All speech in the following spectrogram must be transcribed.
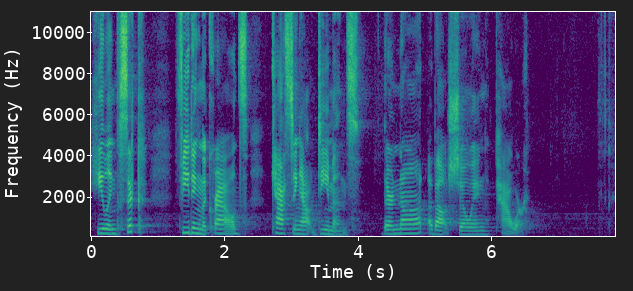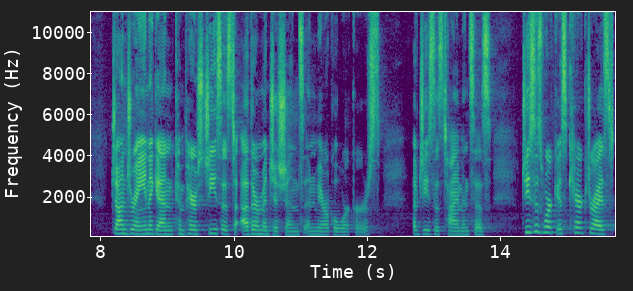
healing sick, feeding the crowds, casting out demons. They're not about showing power. John Drane again compares Jesus to other magicians and miracle workers of Jesus' time and says, Jesus' work is characterized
